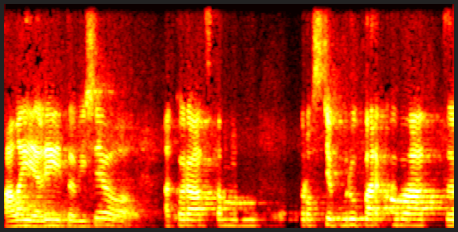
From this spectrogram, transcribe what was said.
Ale jeli, to víš, jo. Akorát tam prostě budu parkovat eh,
